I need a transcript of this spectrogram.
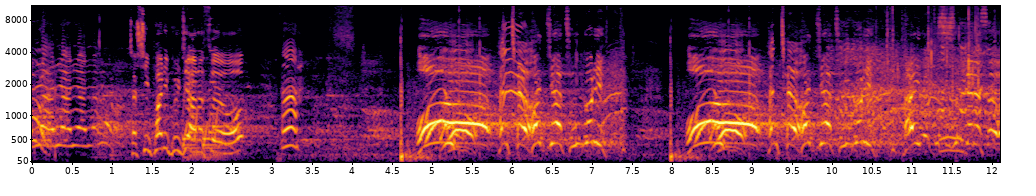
아니야, 아니야, 아니야, 아니야. 자, 심판이 불지 않았어요. 어. 오! 한채야. 한치야 중거리. 오! 한채야. 한치야 중거리. 다이렉트 슛을 때렸어요.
